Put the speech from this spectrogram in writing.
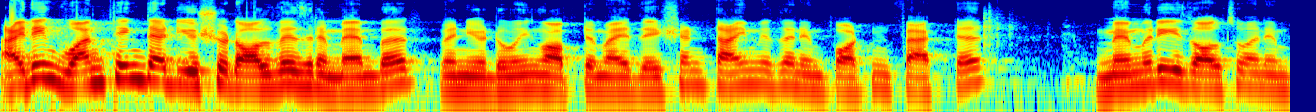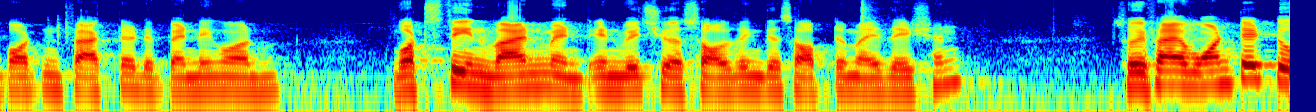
I think one thing that you should always remember when you're doing optimization, time is an important factor Memory is also an important factor depending on what's the environment in which you are solving this optimization. So if I wanted to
